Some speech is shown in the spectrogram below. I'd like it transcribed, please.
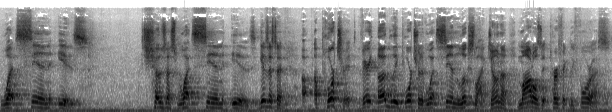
what sin is. It shows us what sin is. It gives us a, a, portrait, a very ugly portrait of what sin looks like. Jonah models it perfectly for us.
